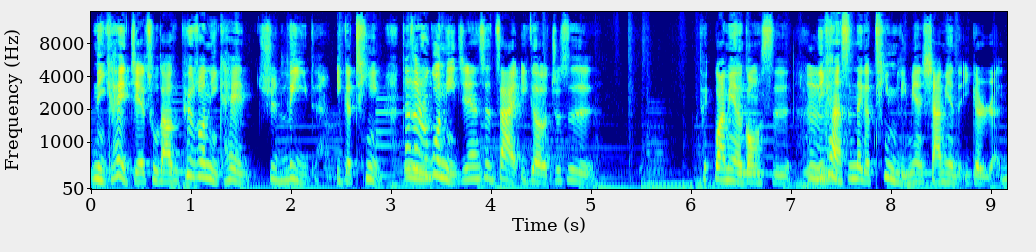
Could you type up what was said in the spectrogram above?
你可以接触到，譬如说你可以去 lead 一个 team，但是如果你今天是在一个就是外面的公司，嗯、你可能是那个 team 里面下面的一个人，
